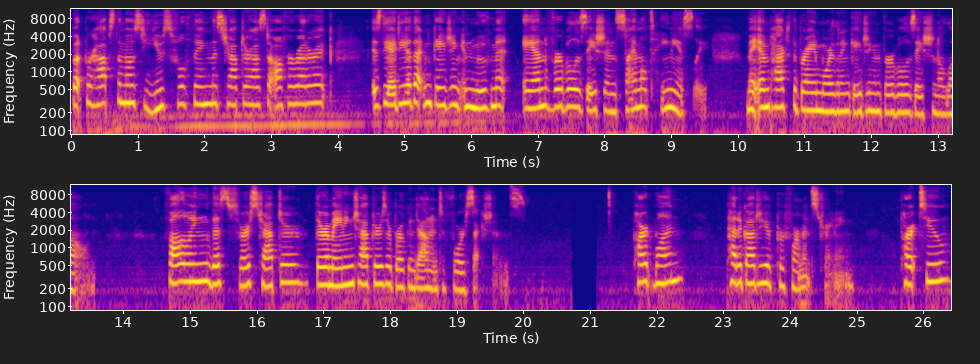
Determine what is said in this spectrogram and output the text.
But perhaps the most useful thing this chapter has to offer rhetoric is the idea that engaging in movement and verbalization simultaneously may impact the brain more than engaging in verbalization alone. Following this first chapter, the remaining chapters are broken down into four sections. Part 1 Pedagogy of Performance Training Part 2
